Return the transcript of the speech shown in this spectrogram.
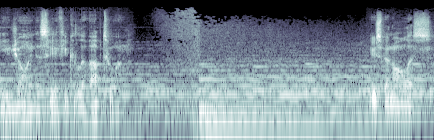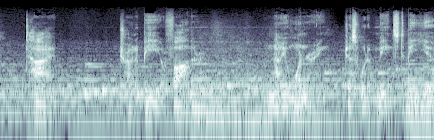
You joined to see if you could live up to him. You spent all this time trying to be your father, and now you're wondering just what it means to be you.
